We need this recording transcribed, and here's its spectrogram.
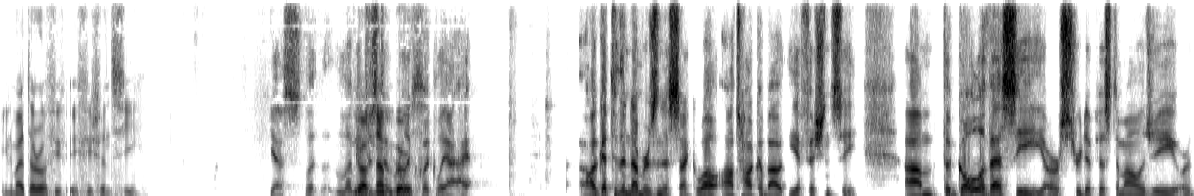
in a matter of e efficiency? Yes. Let, let me just really quickly. I I'll get to the numbers in a sec. Well, I'll talk about the efficiency. Um, the goal of SE or street epistemology or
